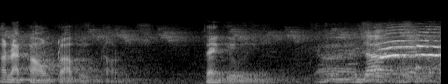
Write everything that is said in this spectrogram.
on account of ignorance. Thank you very much.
